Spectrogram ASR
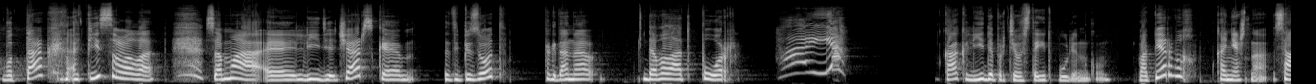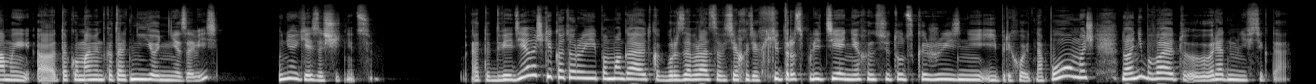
Вот так описывала сама э, Лидия Чарская этот эпизод, когда она давала отпор как Лида противостоит буллингу. Во-первых, конечно, самый э, такой момент, который от нее не зависит, у нее есть защитницы. Это две девочки, которые ей помогают как бы разобраться во всех этих хитросплетениях институтской жизни и приходят на помощь, но они бывают э, рядом не всегда.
